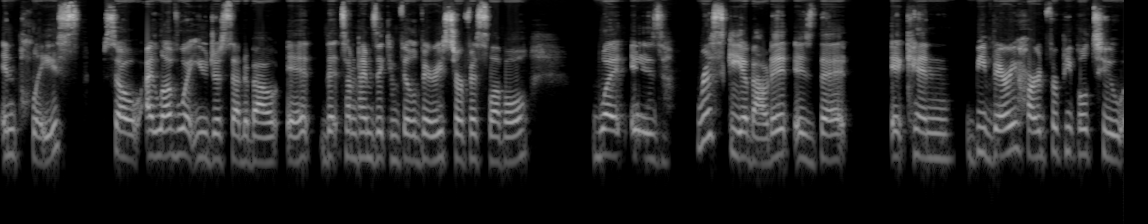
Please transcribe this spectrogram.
in place. So, I love what you just said about it, that sometimes it can feel very surface level what is risky about it is that it can be very hard for people to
